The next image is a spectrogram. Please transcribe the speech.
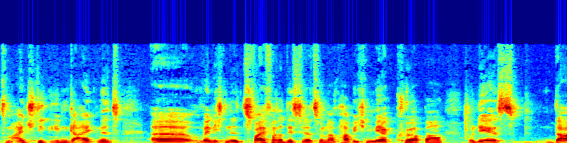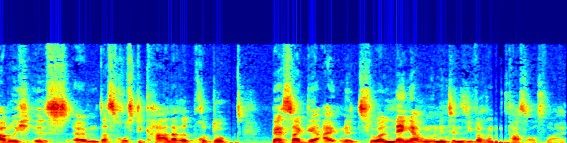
zum Einstieg eben geeignet. Äh, wenn ich eine zweifache Destillation habe, habe ich mehr Körper und der ist dadurch ist ähm, das rustikalere Produkt besser geeignet zur längeren und intensiveren Fassauswahl.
